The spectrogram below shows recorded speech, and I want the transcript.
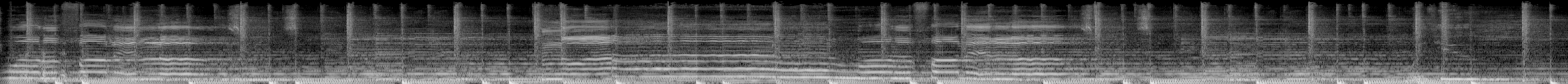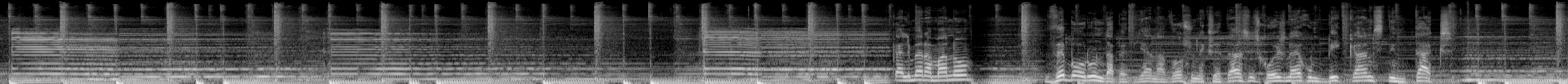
Καλημέρα Μάνο Δεν μπορούν τα παιδιά να δώσουν εξετάσεις χωρίς να έχουν μπει καν στην τάξη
